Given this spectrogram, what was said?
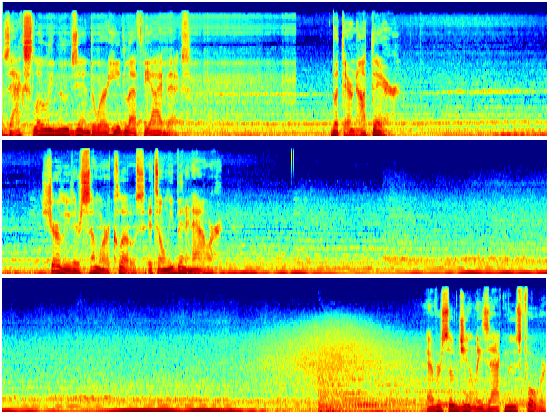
Zach slowly moves in to where he had left the ibex. But they're not there. Surely they're somewhere close. It's only been an hour. Ever so gently, Zach moves forward,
